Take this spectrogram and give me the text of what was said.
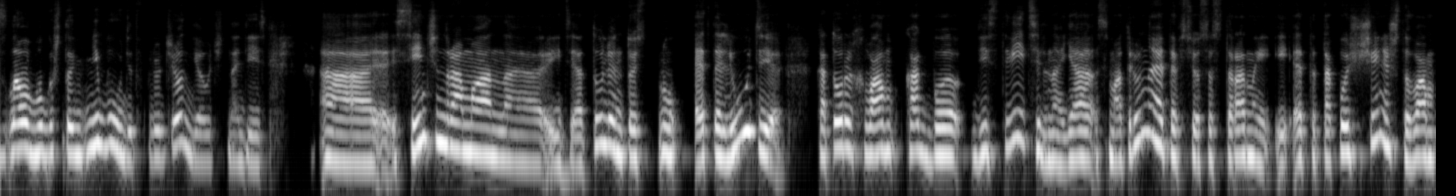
слава богу, что не будет включен, я очень надеюсь. а, Сенчин роман, Идиатулин, то есть, ну, это люди, которых вам как бы действительно, я смотрю на это все со стороны, и это такое ощущение, что вам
